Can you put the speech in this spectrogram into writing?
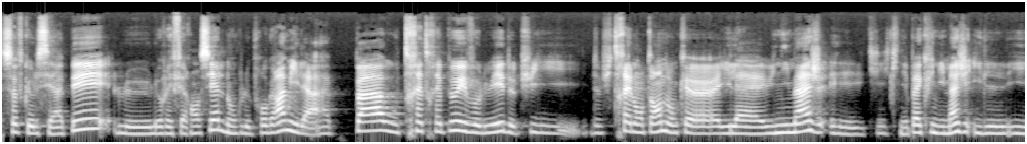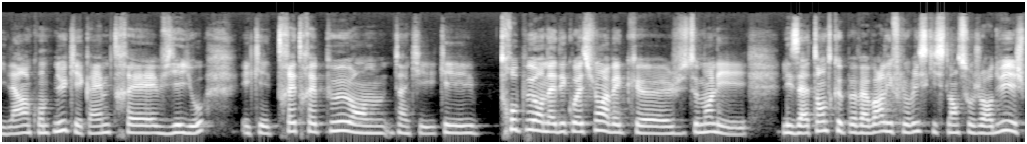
sauf que le CAP, le référentiel, donc le programme, il a pas ou très très peu évolué depuis, depuis très longtemps. Donc euh, il a une image, et qui, n'est pas qu'une image, il, il, a un contenu qui est quand même très vieillot et qui est très très peu en, qui, qui est trop peu en adéquation avec euh, justement les, les attentes que peuvent avoir les fleuristes qui se lancent aujourd'hui. Et je,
